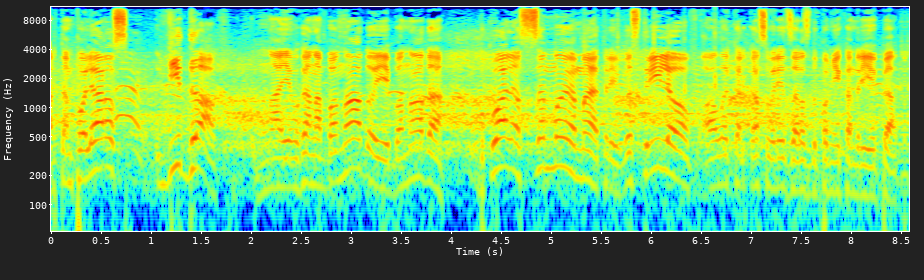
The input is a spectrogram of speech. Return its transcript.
Артем Полярос віддав на Євгена Банадо. І Банада буквально з 7 метрів вистрілював, але Каркас Воріт зараз допоміг Андрію П'яту.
